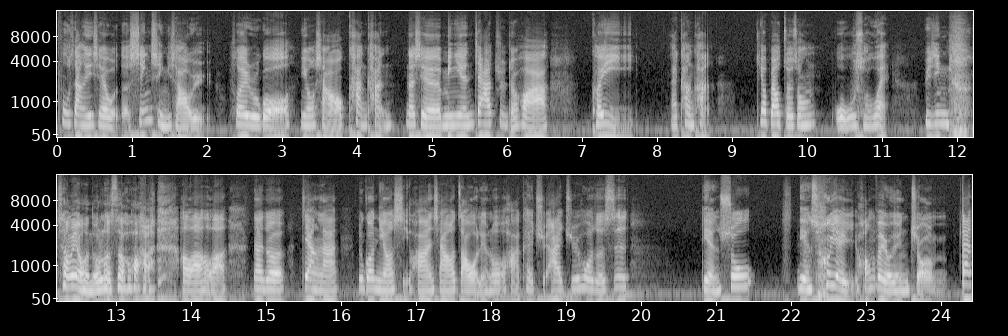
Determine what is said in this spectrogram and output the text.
附上一些我的心情小语。所以如果你有想要看看那些名言佳句的话，可以来看看，要不要追踪我无所谓。毕竟 上面有很多乐色话，好了好了，那就这样啦。如果你有喜欢想要找我联络的话，可以去 IG 或者是脸书，脸书 也荒废有点久。但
